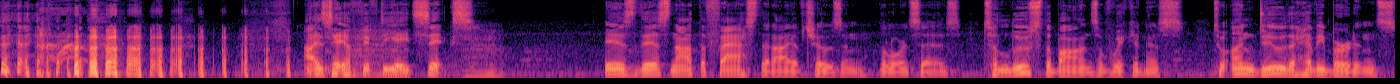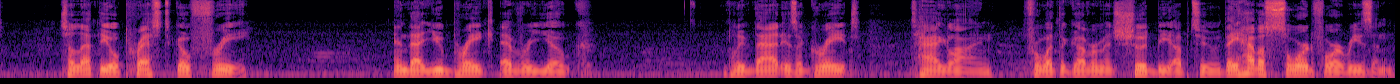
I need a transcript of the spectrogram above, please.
Isaiah 58 6. Is this not the fast that I have chosen, the Lord says, to loose the bonds of wickedness, to undo the heavy burdens, to let the oppressed go free, and that you break every yoke? I believe that is a great tagline for what the government should be up to. They have a sword for a reason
